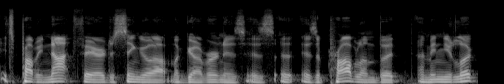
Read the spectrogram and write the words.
it's probably not fair to single out McGovern as as as a problem, but I mean, you look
